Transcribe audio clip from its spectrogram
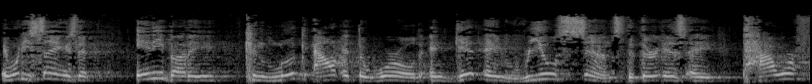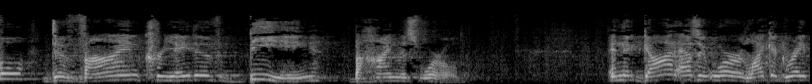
And what he's saying is that anybody can look out at the world and get a real sense that there is a powerful, divine, creative being behind this world. And that God, as it were, like a great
